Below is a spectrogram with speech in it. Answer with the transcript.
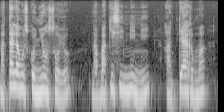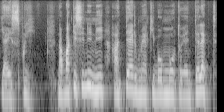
natali yango sikoyo nyonso oyo nabakisi nini en terme ya esprit. Nabakisi nini en terme ya kibomoto ya intellect.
